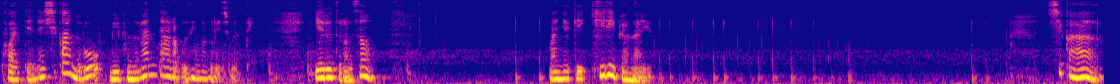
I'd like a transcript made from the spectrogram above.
구할 때는 시간으로 미분을 한다라고 생각을 해주면 돼. 예를 들어서 만약에 길이 변화율 시간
